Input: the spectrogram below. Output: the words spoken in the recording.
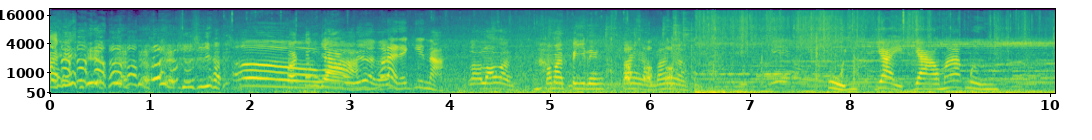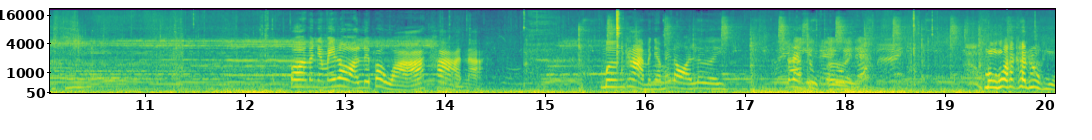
ายเออปักต้องยาวเนี่ยนะเมื่อไหร่ได้กินอะรอรอก่อนประมาณปีหนึ่งตั้งก่อนตั้งก่อนปุ๋ยใหญ่ยาวมากมึงป อนมันยังไม่ร้อนเลยเปล่าวะถ่านอะ มึงถ่านมันยังไม่ร้อนเลยเมื่อไหร่สุกเอ่ยมึงว่ากระดูกหมู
